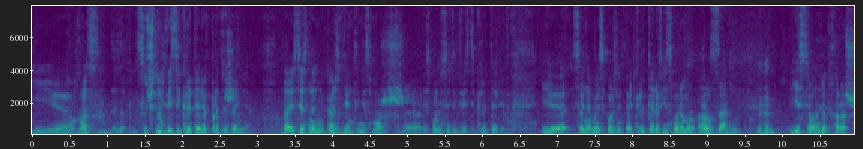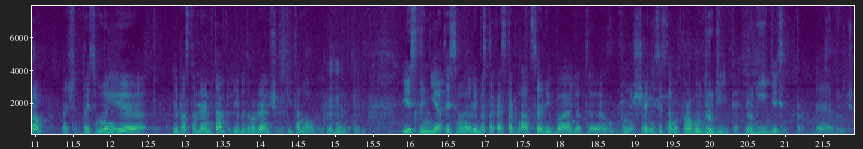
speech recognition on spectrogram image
И э, у нас э, существует 200 критериев продвижения. Да, естественно, каждый день ты не сможешь э, использовать эти 200 критериев. И сегодня мы используем 5 критериев и смотрим рост за день. Мгм. Если он идет хорошо, значит, то есть мы либо оставляем так, либо добавляем еще какие-то новые критерии. Если нет, если мы- либо такая стагнация, либо идет э, уменьшение, естественно, мы пробуем другие 5, другие 10 э, ключ-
